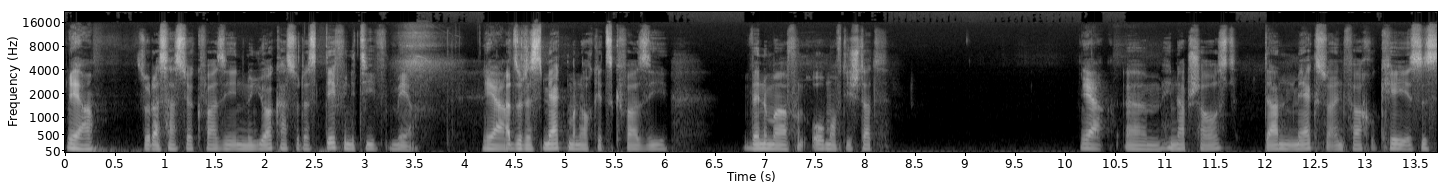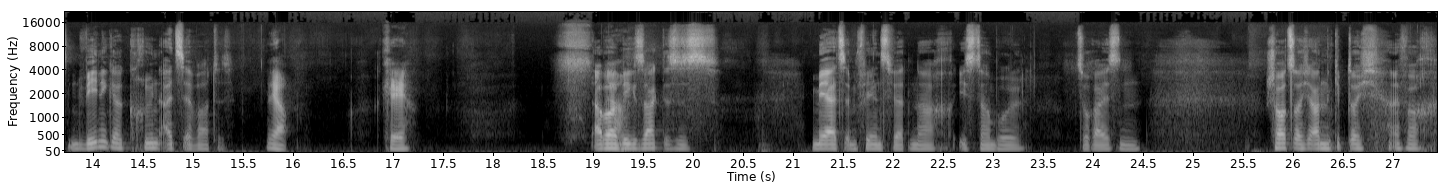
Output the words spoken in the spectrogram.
Ja, So, das hast du ja quasi in New York hast du das definitiv mehr. ja. Also das merkt man auch jetzt quasi, wenn du mal von oben auf die Stadt ja. ähm, hinabschaust, dann merkst du einfach, okay, es ist weniger grün als erwartet. Ja. Okay. Aber Ja. wie gesagt, es ist mehr als empfehlenswert, nach Istanbul zu reisen. Schaut es euch an, gebt euch einfach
